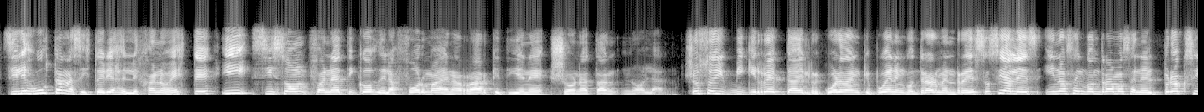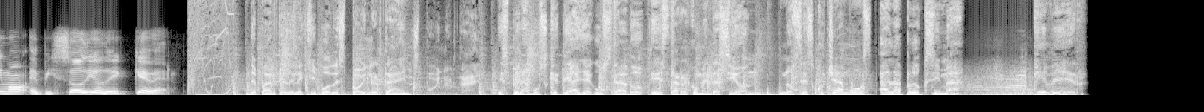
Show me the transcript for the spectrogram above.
si les gustan las historias del lejano oeste y si son fanáticos de la forma de narrar que tiene Jonathan Nolan. Yo soy Vicky Reptile, recuerdan que pueden encontrarme en redes sociales y nos encontramos en el próximo episodio de Que Ver. De parte del equipo de Spoiler Times, esperamos que te haya gustado esta recomendación. Nos escuchamos a la próxima. Que ver.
